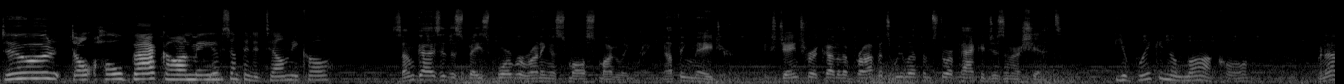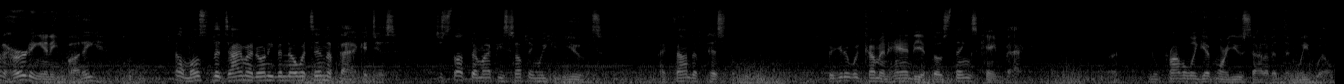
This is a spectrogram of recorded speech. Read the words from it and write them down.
Dude, don't hold back on me. You have something to tell me, Cole? Some guys at the spaceport were running a small smuggling ring, nothing major. In exchange for a cut of the profits, we let them store packages in our sheds. You're breaking the law, Cole. We're not hurting anybody. Hell, most of the time I don't even know what's in the packages. Just thought there might be something we could use. I found a pistol. Figured it would come in handy if those things came back. But you'll probably get more use out of it than we will.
